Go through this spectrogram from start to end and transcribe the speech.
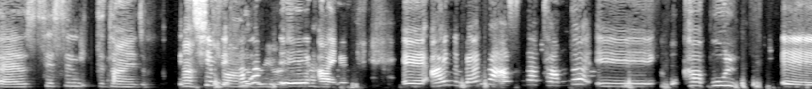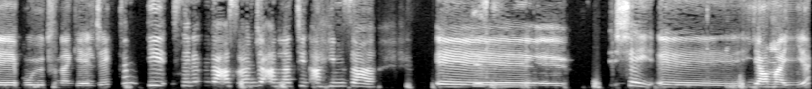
E, sesin gitti Tanrıcığım. Şimdi ha, e, aynen. E, aynen ben de aslında tam da e, o kabul e, boyutuna gelecektim ki senin de az önce anlattığın ahimsa e, şey e, yamayı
